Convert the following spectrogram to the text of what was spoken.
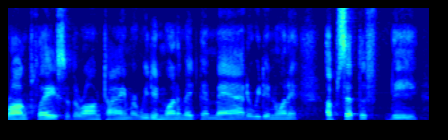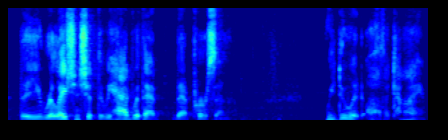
wrong place, or the wrong time, or we didn't want to make them mad, or we didn't want to upset the, the, the relationship that we had with that, that person? We do it all the time.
